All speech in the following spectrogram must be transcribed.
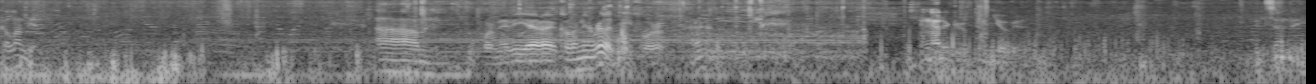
Colombian. Um, or maybe a Colombian relative, or I don't know. Another group doing yoga. It's Sunday.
